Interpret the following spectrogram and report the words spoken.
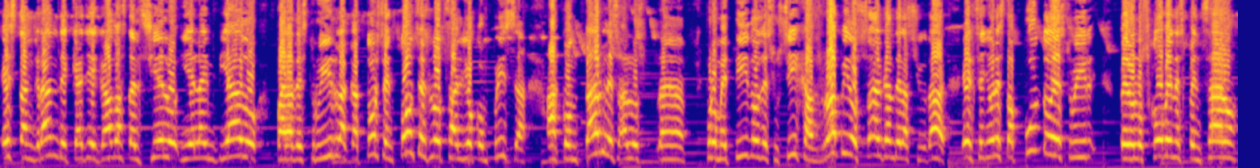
es tan grande que ha llegado hasta el cielo y él ha enviado para destruirla. 14. Entonces Lot salió con prisa a contarles a los eh, prometidos de sus hijas, rápido salgan de la ciudad. El Señor está a punto de destruir, pero los jóvenes pensaron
